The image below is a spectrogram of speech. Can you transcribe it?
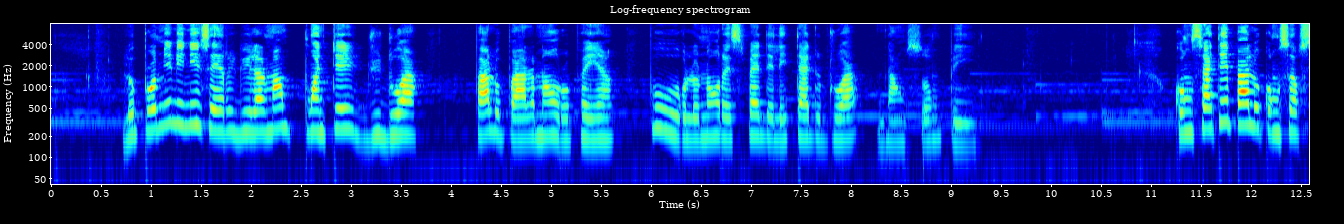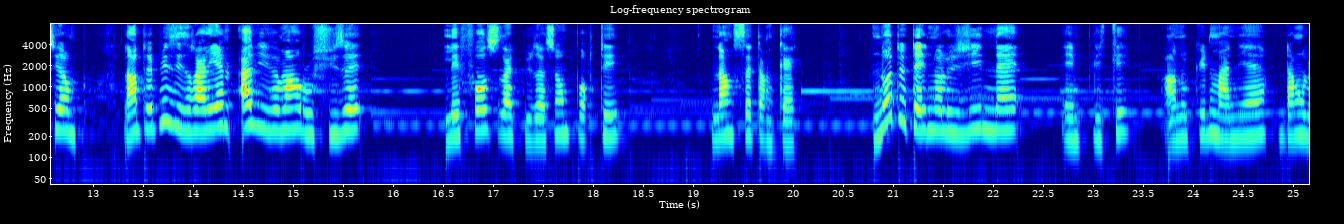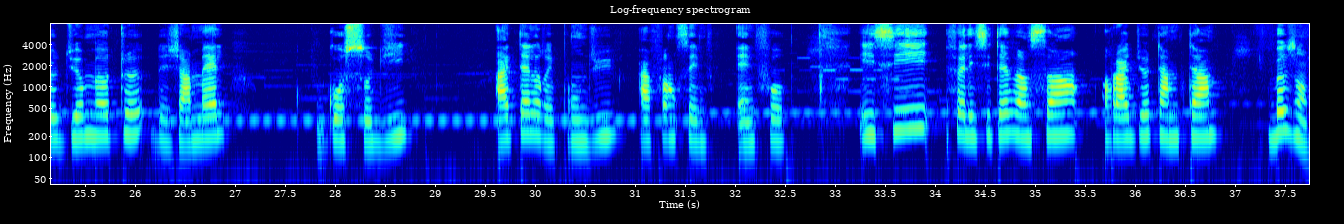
Le Premier ministre est régulièrement pointé du doigt par le Parlement européen pour le non-respect de l'état de droit dans son pays. Constaté par le consortium, l'entreprise israélienne a vivement refusé les fausses accusations portées dans cette enquête. Notre technologie n'est impliquée en aucune manière dans le dur meurtre de Jamel Gossogui, a-t-elle répondu à France Info. Ici, félicité Vincent, Radio Tam Tam, besoin.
